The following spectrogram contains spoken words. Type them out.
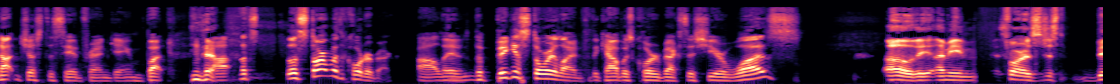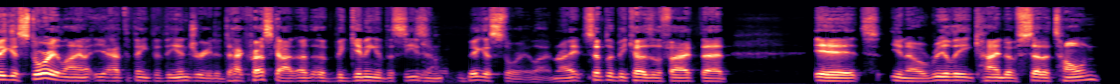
not just the San Fran game, but yeah. uh, let's let's start with the quarterback. Uh, the biggest storyline for the Cowboys quarterbacks this year was. Oh, the I mean, as far as just biggest storyline, you have to think that the injury to Dak Prescott at the beginning of the season yeah. biggest storyline, right? Simply because of the fact that it, you know, really kind of set a tone,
